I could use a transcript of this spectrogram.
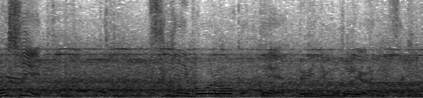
もし先にボールを送って塁に戻るよりも先に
